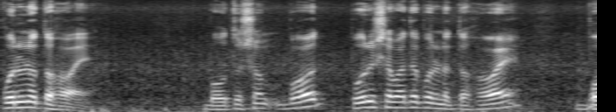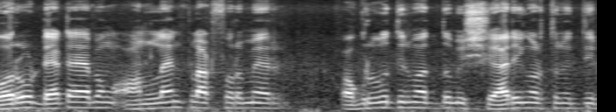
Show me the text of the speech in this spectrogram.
পরিণত হয়। ভৌত সম্পদ পরিষেবাতে পরিণত হয়। বড় ডেটা এবং অনলাইন প্ল্যাটফর্মের অগ্রগতির মাধ্যমে শেয়ারিং অর্থনীতির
